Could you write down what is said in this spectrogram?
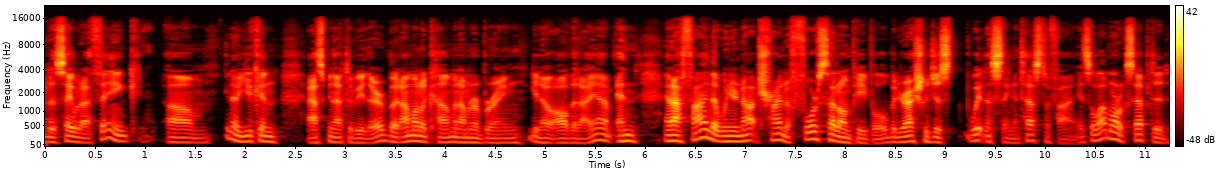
to say what I think, um, you know, you can ask me not to be there, but I'm going to come and I'm going to bring, you know, all that I am. And and I find that when you're not trying to force that on people, but you're actually just witnessing and testifying, it's a lot more accepted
